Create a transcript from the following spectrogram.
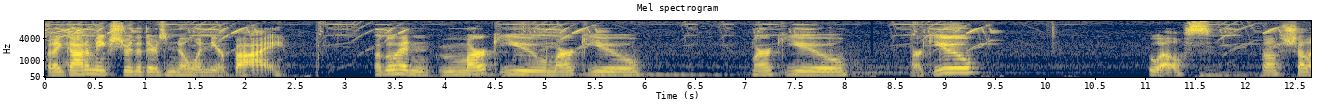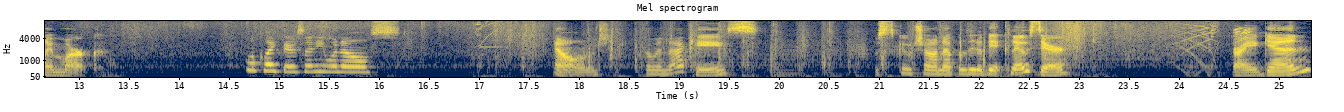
But I gotta make sure that there's no one nearby. I'll go ahead and mark you, mark you, mark you, mark you. Who else? Who else shall I mark? Look like there's anyone else. Found. So in that case, scooch on up a little bit closer. Try again.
